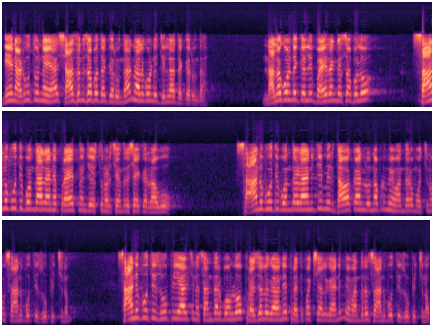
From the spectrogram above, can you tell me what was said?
నేను అడుగుతున్నాయా శాసనసభ దగ్గర ఉందా నల్గొండ జిల్లా దగ్గరుందా? నల్గొండకి వెళ్ళి బహిరంగ సభలో సానుభూతి పొందాలనే ప్రయత్నం చేస్తున్నాడు చంద్రశేఖరరావు. సానుభూతి పొందడానికి మీరు దవాఖానలు ఉన్నప్పుడు మేము అందరం వచ్చినాం సానుభూతి చూపించినాం. సానుభూతి చూపించాల్సిన సందర్భంలో ప్రజలు కానీ ప్రతిపక్షాలు కానీ మేమందరం సానుభూతి చూపించినాం.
